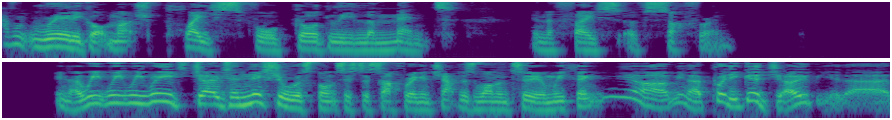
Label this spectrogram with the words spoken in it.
haven't really got much place for godly lament in the face of suffering. You know, we, we, we read Job's initial responses to suffering in chapters one and two and we think, yeah, you know, pretty good, Job. Uh,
